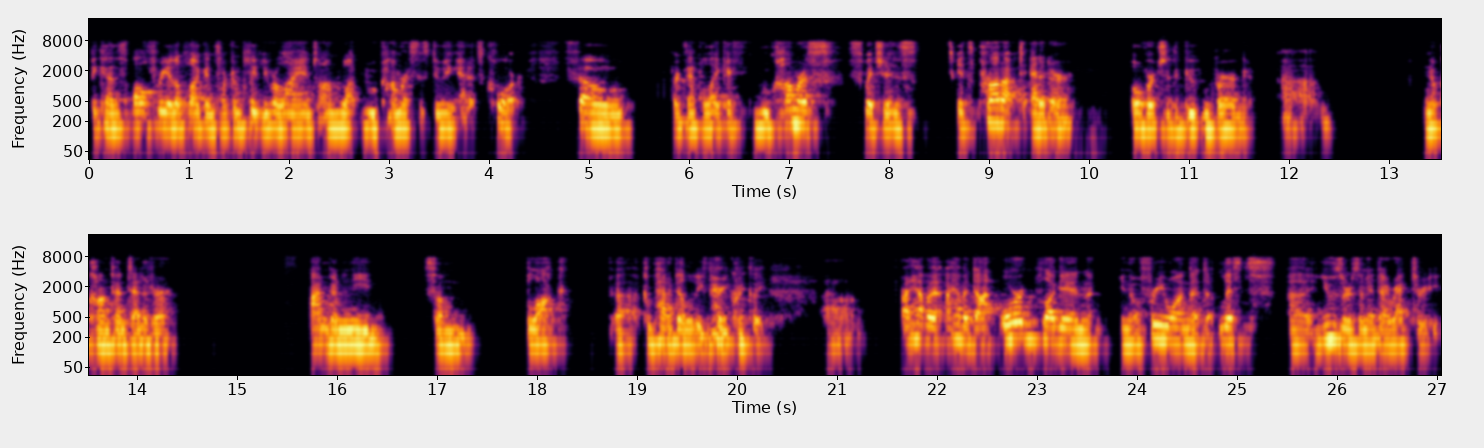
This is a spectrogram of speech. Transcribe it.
because all three of the plugins are completely reliant on what WooCommerce is doing at its core. So for example, like if WooCommerce switches its product editor over to the Gutenberg, um, you know, content editor, I'm going to need some block uh, compatibility very quickly. Um, I have a I have a .org plugin, you know, free one that lists uh, users in a directory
